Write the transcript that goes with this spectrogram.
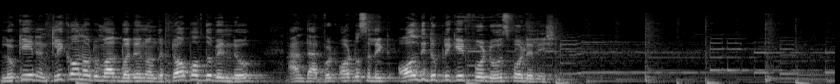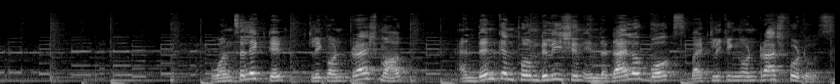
Locate and click on Automark button on the top of the window and that would auto select all the duplicate photos for deletion. Once selected, click on Trash Mark and then confirm deletion in the dialog box by clicking on Trash Photos.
